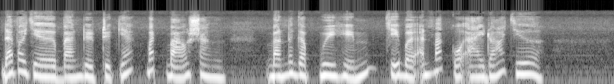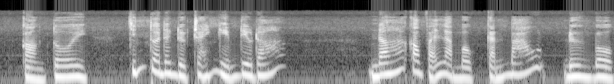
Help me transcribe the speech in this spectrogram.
Đã bao giờ bạn được trực giác bách bảo rằng bạn đang gặp nguy hiểm chỉ bởi ánh mắt của ai đó chưa? Còn tôi, chính tôi đang được trải nghiệm điều đó. Nó không phải là một cảnh báo đường bột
